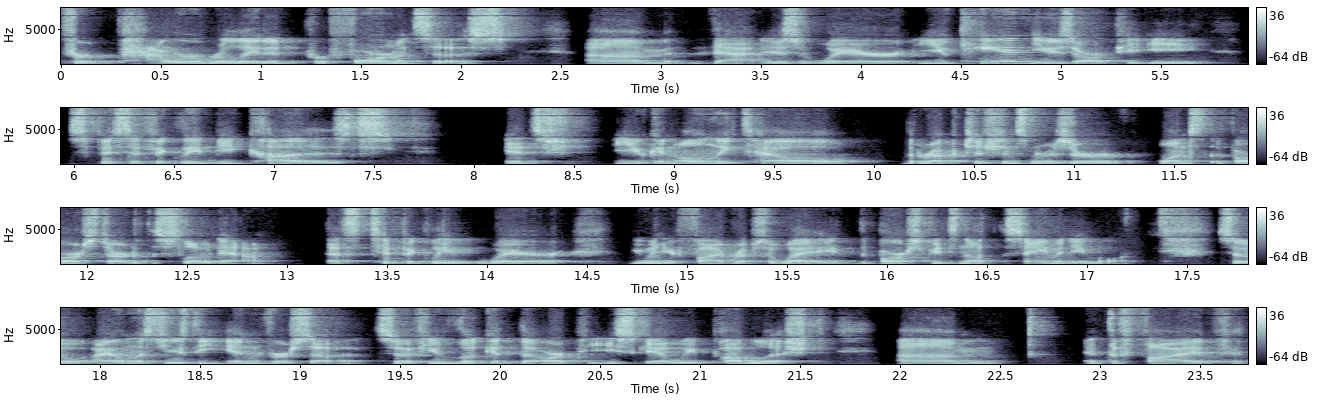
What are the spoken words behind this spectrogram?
for power related performances, um, that is where you can use RPE specifically because it's you can only tell the repetitions in reserve once the bar started to slow down that's typically where when you're five reps away, the bar speed's not the same anymore. So I almost use the inverse of it. So if you look at the RPE scale we published, um, at the five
